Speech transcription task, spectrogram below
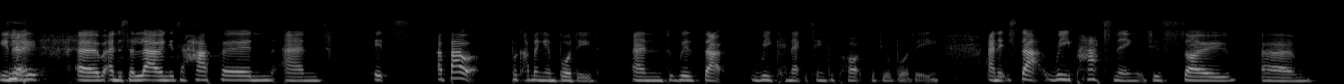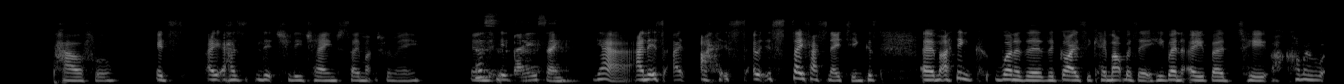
you know yeah. um, and just allowing it to happen and it's about becoming embodied and with that reconnecting to parts of your body. And it's that repatterning which is so um powerful. It's it has literally changed so much for me that's amazing. Yeah, and it's I, I, it's, it's so fascinating because um, I think one of the the guys who came up with it, he went over to I can't remember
